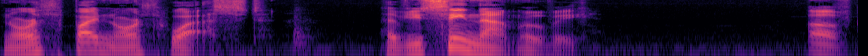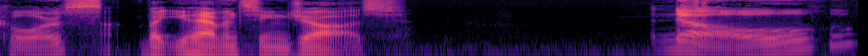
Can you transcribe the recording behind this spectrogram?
North by Northwest. Have you seen that movie? Of course. But you haven't seen Jaws. No.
